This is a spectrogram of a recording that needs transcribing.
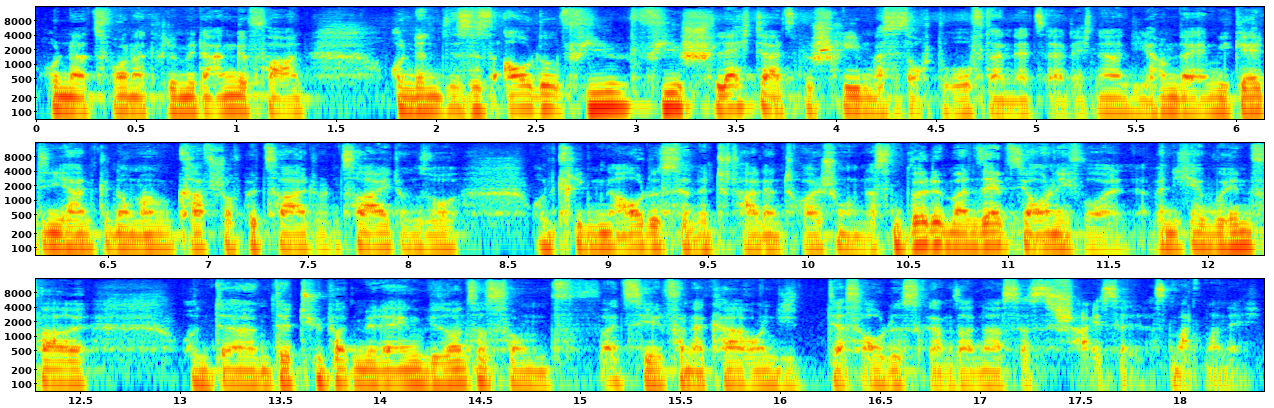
100, 200 Kilometer angefahren und dann ist das Auto viel, viel schlechter als beschrieben. Das ist auch doof dann letztendlich. Ne? Die haben da irgendwie Geld in die Hand genommen, haben Kraftstoff bezahlt und Zeit und so und kriegen ein Auto, das ist ja eine totale Enttäuschung. Und das würde man selbst ja auch nicht wollen. Wenn ich irgendwo hinfahre und ähm, der Typ hat mir da irgendwie sonst was vom, erzählt von der Karre und die, das Auto ist ganz anders, das ist scheiße, das macht man nicht.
